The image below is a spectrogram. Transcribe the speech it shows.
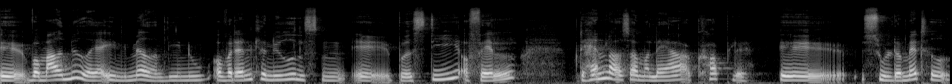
øh, hvor meget nyder jeg egentlig maden lige nu, og hvordan kan nydelsen øh, både stige og falde. Det handler også om at lære at koble øh, sult og mæthed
